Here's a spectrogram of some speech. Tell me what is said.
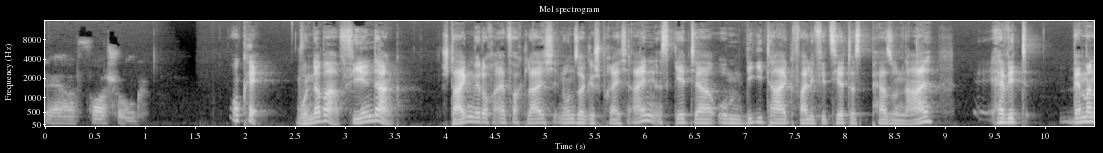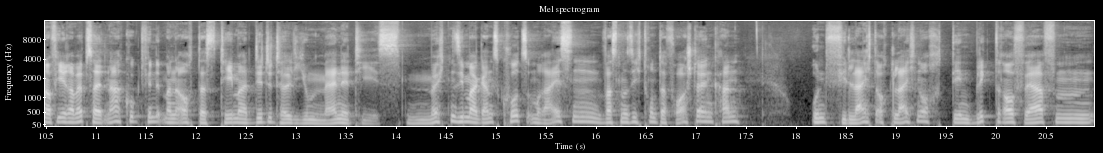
der Forschung. Okay. Wunderbar, vielen Dank. Steigen wir doch einfach gleich in unser Gespräch ein. Es geht ja um digital qualifiziertes Personal. Herr Witt, wenn man auf Ihrer Website nachguckt, findet man auch das Thema Digital Humanities. Möchten Sie mal ganz kurz umreißen, was man sich darunter vorstellen kann? Und vielleicht auch gleich noch den Blick darauf werfen,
